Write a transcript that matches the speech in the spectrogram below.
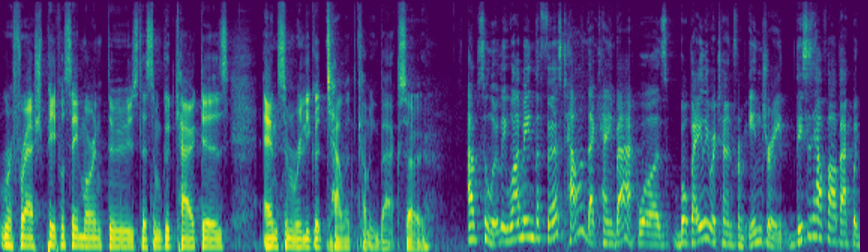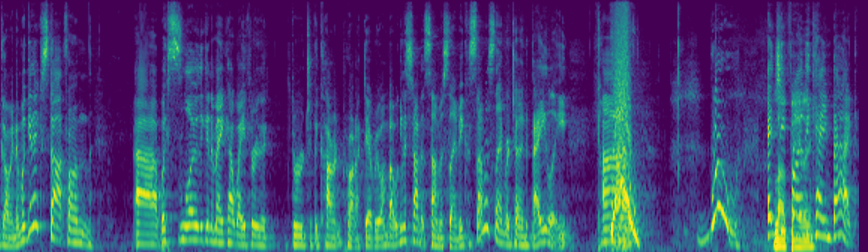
refreshed. People seem more enthused. There's some good characters and some really good talent coming back. So Absolutely. Well, I mean, the first talent that came back was well, Bayley returned from injury. This is how far back we're going, and we're going to start from. Uh, we're slowly going to make our way through the through to the current product, everyone. But we're going to start at SummerSlam because SummerSlam returned Bayley. Um, woo! And she finally Bayley. came back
